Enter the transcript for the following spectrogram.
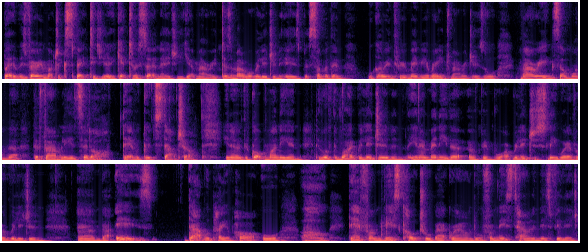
but it was very much expected. You know, you get to a certain age and you get married. Doesn't matter what religion it is, but some of them were going through maybe arranged marriages or marrying someone that the family had said, oh, they're a good stature. You know, they've got money and they're of the right religion. And, you know, many that have been brought up religiously, whatever religion um, that is, that would play a part or oh they're from this cultural background or from this town and this village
